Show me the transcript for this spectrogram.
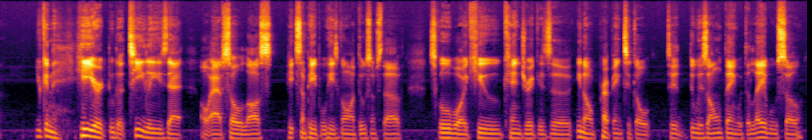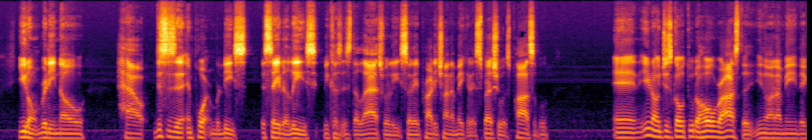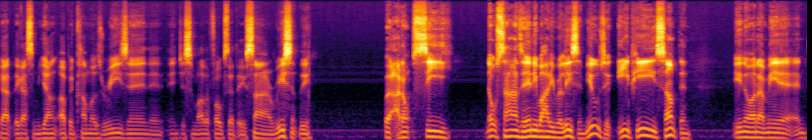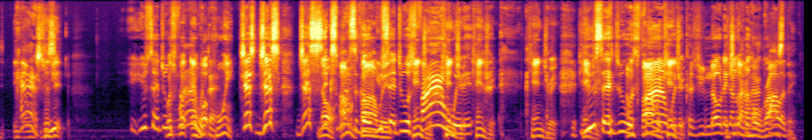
you can hear through the tea leaves that oh, Ab-Soul lost some people. He's going through some stuff. Schoolboy Q, Kendrick is uh, you know, prepping to go to do his own thing with the label. So you don't really know how this is an important release to say the least because it's the last release. So they're probably trying to make it as special as possible. And you know, just go through the whole roster. You know what I mean? They got they got some young up and comers, Reason, and, and just some other folks that they signed recently. But I don't see no signs of anybody releasing music, EP, something you know what I mean? And Cash, does you, it? You said you was what, fine at with what that. point? Just, just, just six no, months ago, you said you was Kendrick, fine Kendrick, with it. Kendrick, Kendrick, Kendrick. you said you was fine, fine with, it because you know they're gonna put a whole quality. Roster.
